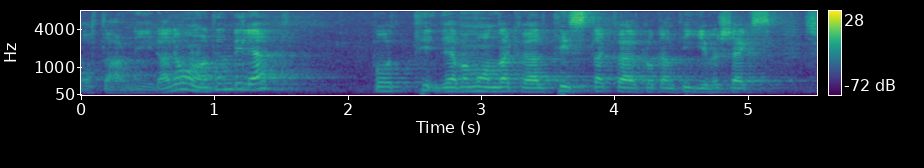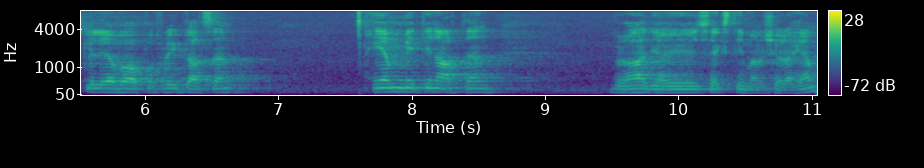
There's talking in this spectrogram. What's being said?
åtta, halv nio. Jag hade ordnat en biljett. På, det var måndag kväll, tisdag kväll klockan tio över sex skulle jag vara på flygplatsen. Hem mitt i natten. Då hade jag ju sex timmar att köra hem.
